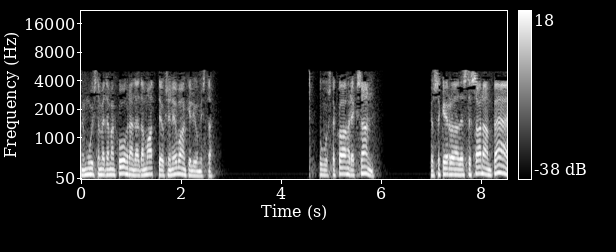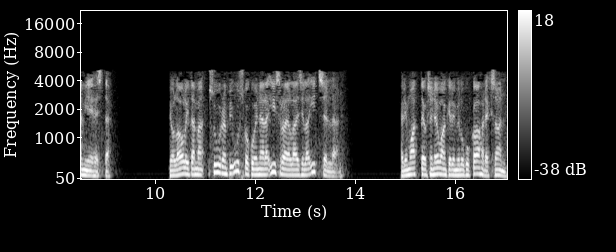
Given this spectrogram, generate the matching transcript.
me muistamme tämän kohdan täältä Matteuksen evankeliumista, luvusta kahdeksan, jossa kerrotaan tästä sadan päämiehestä, jolla oli tämä suurempi usko kuin näillä israelaisilla itsellään. Eli Matteuksen evankeliumi luku kahdeksan,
